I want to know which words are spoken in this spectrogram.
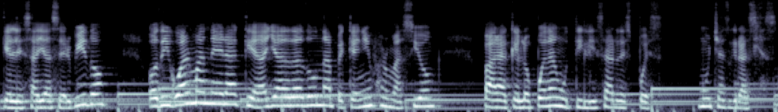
que les haya servido o de igual manera que haya dado una pequeña información para que lo puedan utilizar después. Muchas gracias.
